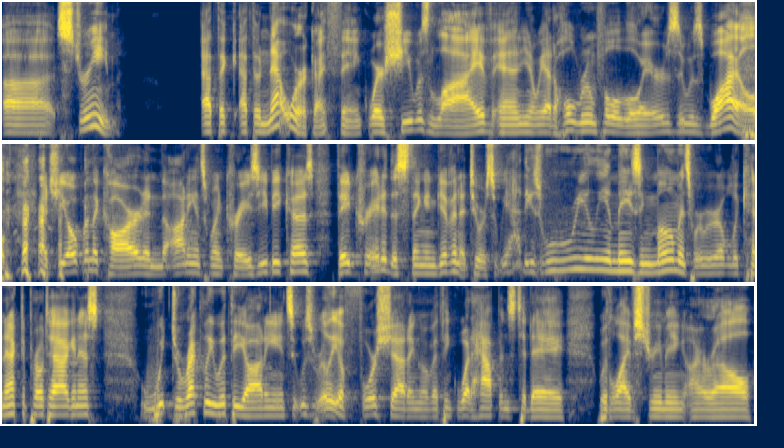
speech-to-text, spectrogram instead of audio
uh, stream at the at the network, I think, where she was live, and you know we had a whole room full of lawyers. It was wild, and she opened the card, and the audience went crazy because they'd created this thing and given it to her. So we had these really amazing moments where we were able to connect the protagonist with, directly with the audience. It was really a foreshadowing of I think what happens today with live streaming, IRL,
